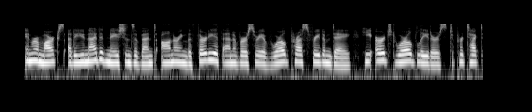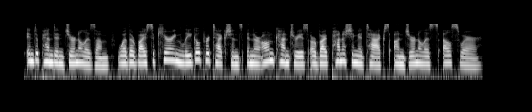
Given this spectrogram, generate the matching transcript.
In remarks at a United Nations event honoring the 30th anniversary of World Press Freedom Day, he urged world leaders to protect independent journalism, whether by securing legal protections in their own countries or by punishing attacks on journalists elsewhere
